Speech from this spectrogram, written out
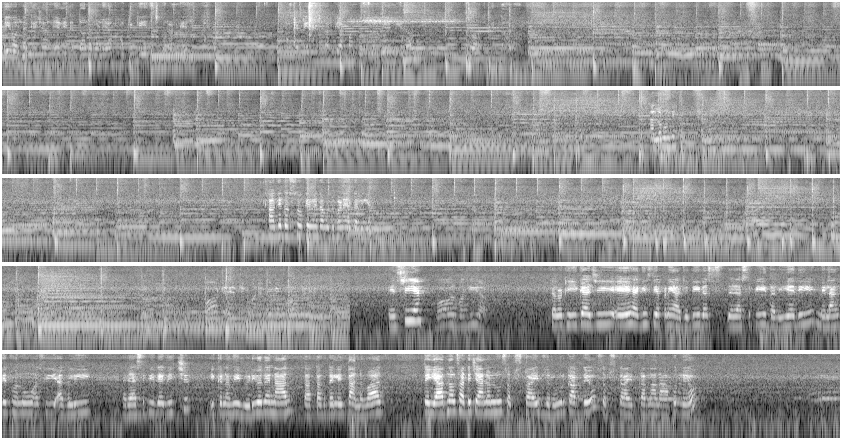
ਮੰਮੀ ਕੋਲ ਲੈ ਕੇ ਖਾ ਕੇ ਦੱਸੋ ਕਿਵੇਂ ਦਾ ਬਣਿਆ ਦਲੀਆ? ਟੇਸਟੀ ਹੈ? ਬਹੁਤ ਵਧੀਆ। ਚਲੋ ਠੀਕ ਹੈ ਜੀ ਇਹ ਹੈਗੀ ਸੀ ਆਪਣੀ ਅੱਜ ਦੀ ਰੈਸ- ਰੈਸਿਪੀ ਦਲੀਏ ਦੀ। ਮਿਲਾਂਗੇ ਤੁਹਾਨੂੰ ਅਸੀਂ ਅਗਲੀ ਰੈਸਿਪੀ ਦੇ ਵਿੱਚ ਇੱਕ ਨਵੀਂ ਵੀਡੀਓ ਦੇ ਨਾਲ। ਤਦ ਤੱਕ ਦੇ ਲਈ ਧੰਨਵਾਦ। ਤੇ ਯਾਦ ਨਾਲ ਸਾਡੇ ਚੈਨਲ ਨੂੰ ਸਬਸਕ੍ਰਾਈਬ ਜ਼ਰੂਰ ਕਰ ਦਿਓ ਸਬਸਕ੍ਰਾਈਬ ਕਰਨਾ ਨਾ ਭੁੱਲਿਓ।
